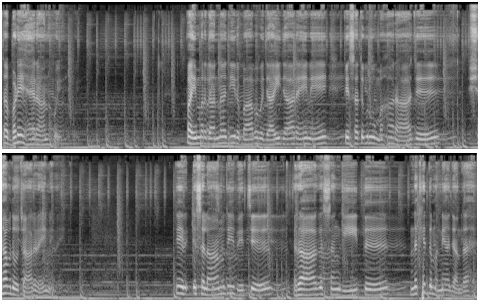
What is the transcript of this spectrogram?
ਤਾਂ ਬੜੇ ਹੈਰਾਨ ਹੋਏ। ਭਾਈ ਮਰਦਾਨਾ ਜੀ ਰਬਾਬ ਵਜਾਈ ਜਾ ਰਹੇ ਨੇ ਤੇ ਸਤਿਗੁਰੂ ਮਹਾਰਾਜ ਸ਼ਬਦ ਉਚਾਰ ਰਹੇ ਨੇ। ਤੇ ਇਸਲਾਮ ਦੇ ਵਿੱਚ ਰਾਗ ਸੰਗੀਤ ਨਖਿੱਧ ਮੰਨਿਆ ਜਾਂਦਾ ਹੈ।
